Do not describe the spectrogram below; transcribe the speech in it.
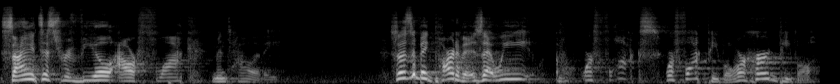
Scientists reveal our flock mentality. So that's a big part of it, is that we, we're flocks. We're flock people. We're herd people.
